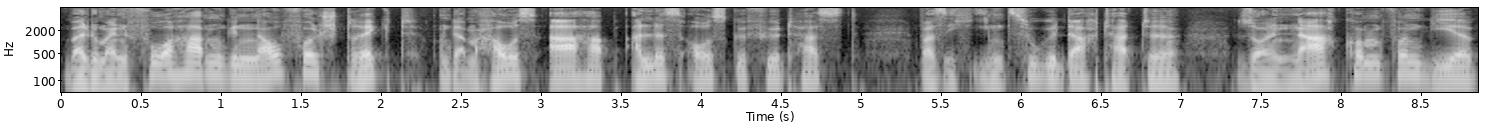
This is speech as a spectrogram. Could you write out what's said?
weil du mein Vorhaben genau vollstreckt und am Haus Ahab alles ausgeführt hast, was ich ihm zugedacht hatte, sollen Nachkommen von dir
